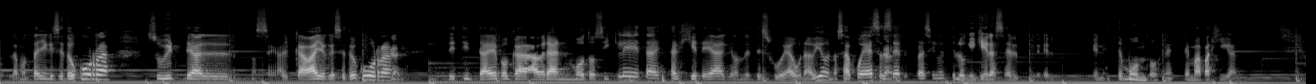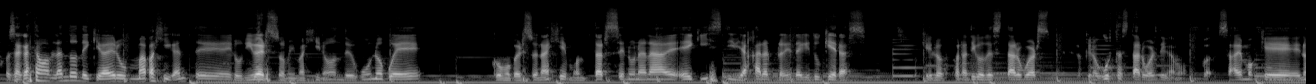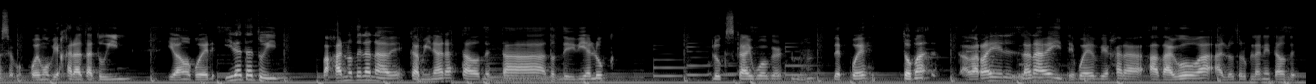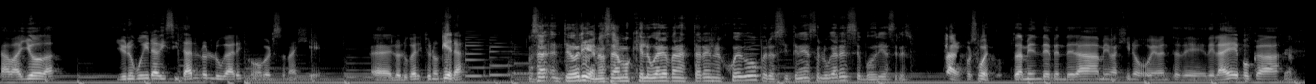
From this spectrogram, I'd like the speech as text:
la montaña que se te ocurra, subirte al, no sé, al caballo que se te ocurra. Claro. Distintas épocas habrán motocicletas, está el GTA que donde te sube a un avión. O sea, puedes Claro. hacer básicamente lo que quieras el- en este mundo, en este mapa gigante. O sea, acá estamos hablando de que va a haber un mapa gigante del universo, me imagino, donde uno puede, como personaje, montarse en una nave X y viajar al planeta que tú quieras. Que los fanáticos de Star Wars, los que nos gusta Star Wars, digamos, sabemos que, no sé, pues podemos viajar a Tatooine y vamos a poder ir a Tatooine, bajarnos de la nave, caminar hasta donde está, donde vivía Luke, Luke Skywalker, después toma, agarráis el- la nave y te puedes viajar a, a Dagoba, al otro planeta donde estaba Yoda, y uno puede ir a visitar los lugares como personaje, eh, los lugares que uno quiera. O sea, en teoría, no sabemos qué lugares van a estar en el juego, pero si tenés esos lugares se podría hacer eso. Claro, por supuesto. También dependerá, me imagino, obviamente, de, de la época, Claro.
